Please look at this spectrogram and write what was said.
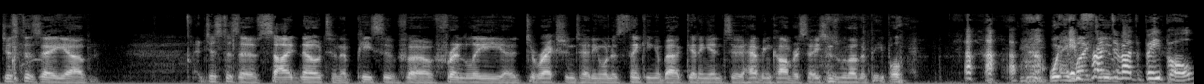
just as a, uh, just as a side note and a piece of uh, friendly uh, direction to anyone who's thinking about getting into having conversations with other people. what you in might front do, of other people.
